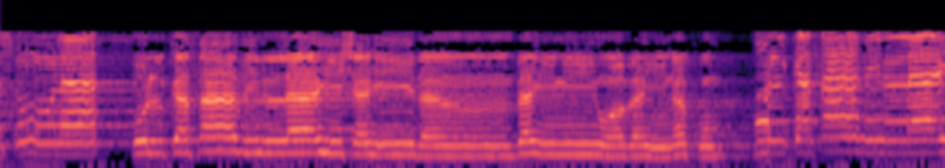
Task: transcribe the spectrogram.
رسولا قل كفى بالله شهيدا بيني وبينكم. قل كفى بالله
